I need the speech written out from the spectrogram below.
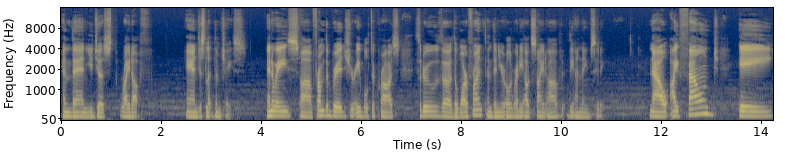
and then you just ride off and just let them chase anyways uh, from the bridge you're able to cross through the the warfront and then you're already outside of the unnamed city. Now i found a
